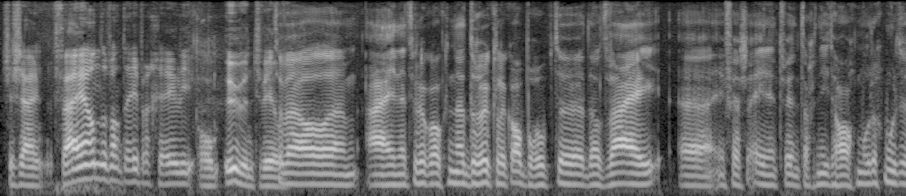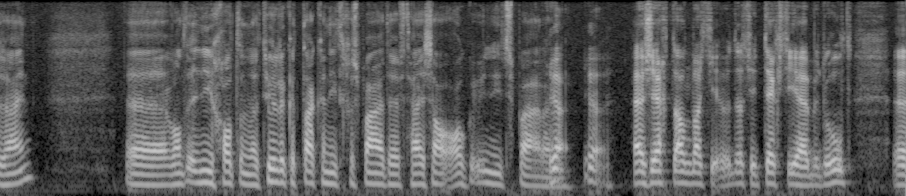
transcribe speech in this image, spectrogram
Ze zijn vijanden van het evangelie om uwentwil. Terwijl ehm, hij natuurlijk ook nadrukkelijk oproept dat wij eh, in vers 21 niet hoogmoedig moeten zijn. Eh, want indien God de natuurlijke takken niet gespaard heeft, hij zal ook u niet sparen. Ja, ja. Hij zegt dan, wat je, dat is die tekst die jij bedoelt, eh,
